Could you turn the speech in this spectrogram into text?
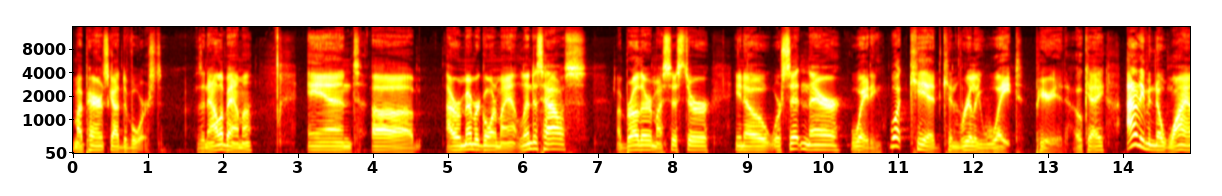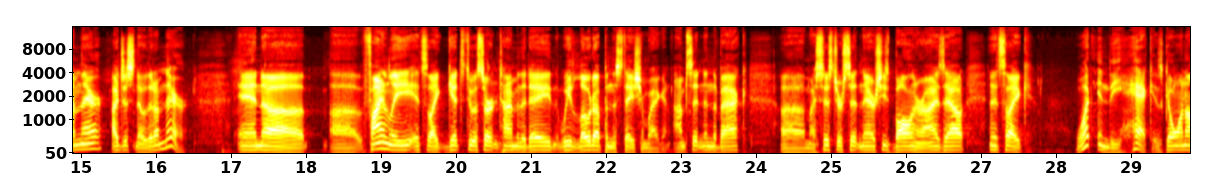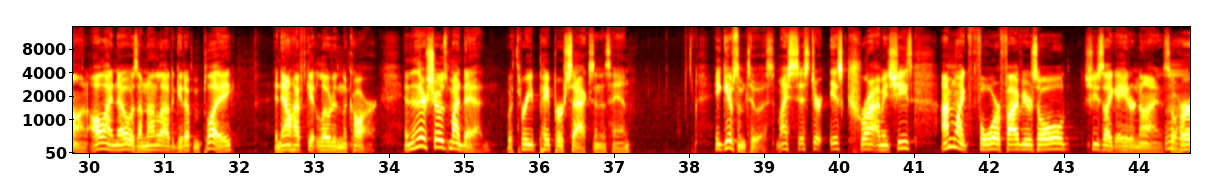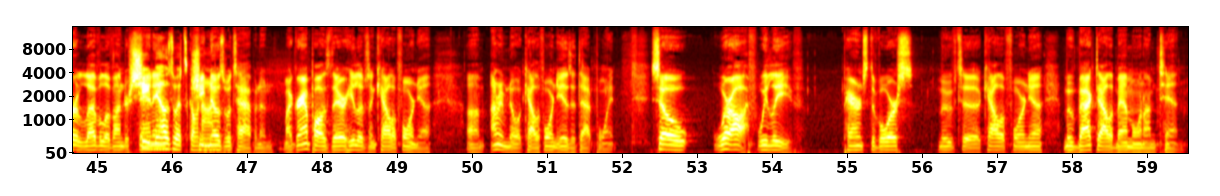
my parents got divorced. I was in Alabama, and uh, I remember going to my aunt Linda's house. My brother, my sister, you know, we're sitting there waiting. What kid can really wait? Period. Okay, I don't even know why I'm there. I just know that I'm there. And uh, uh, finally, it's like gets to a certain time of the day. We load up in the station wagon. I'm sitting in the back. Uh, my sister's sitting there. She's bawling her eyes out, and it's like, what in the heck is going on? All I know is I'm not allowed to get up and play, and now have to get loaded in the car. And then there shows my dad with three paper sacks in his hand. He gives them to us. My sister is crying. I mean, she's, I'm like four or five years old. She's like eight or nine. So her level of understanding. She knows what's going She on. knows what's happening. My grandpa's there. He lives in California. Um, I don't even know what California is at that point. So we're off. We leave. Parents divorce, move to California, move back to Alabama when I'm 10.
